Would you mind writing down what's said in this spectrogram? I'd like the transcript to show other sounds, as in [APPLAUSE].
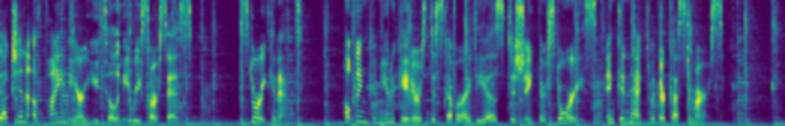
production of Pioneer Utility Resources. Story Connect, helping communicators discover ideas to shape their stories and connect with their customers.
